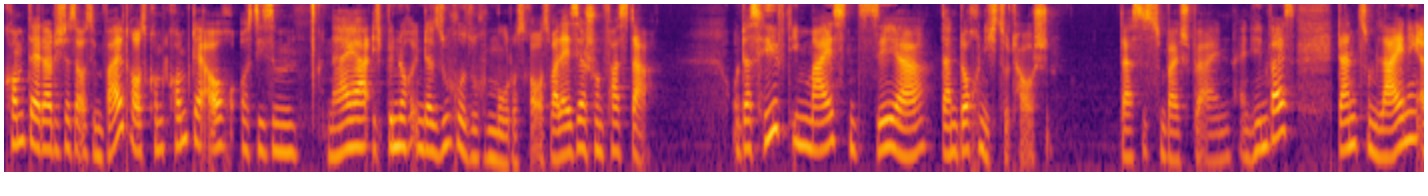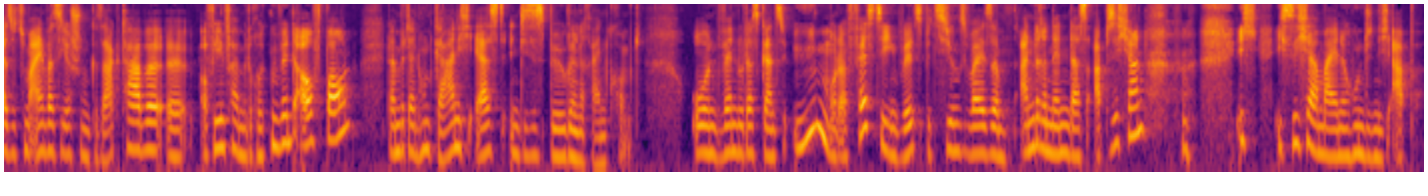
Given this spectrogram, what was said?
kommt er, dadurch, dass er aus dem Wald rauskommt, kommt er auch aus diesem, naja, ich bin noch in der Suche-Suchen-Modus raus, weil er ist ja schon fast da. Und das hilft ihm meistens sehr, dann doch nicht zu tauschen. Das ist zum Beispiel ein, ein Hinweis. Dann zum Lining, also zum einen, was ich ja schon gesagt habe, äh, auf jeden Fall mit Rückenwind aufbauen, damit dein Hund gar nicht erst in dieses Bögeln reinkommt. Und wenn du das Ganze üben oder festigen willst, beziehungsweise andere nennen das absichern, ich, ich sichere meine Hunde nicht ab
